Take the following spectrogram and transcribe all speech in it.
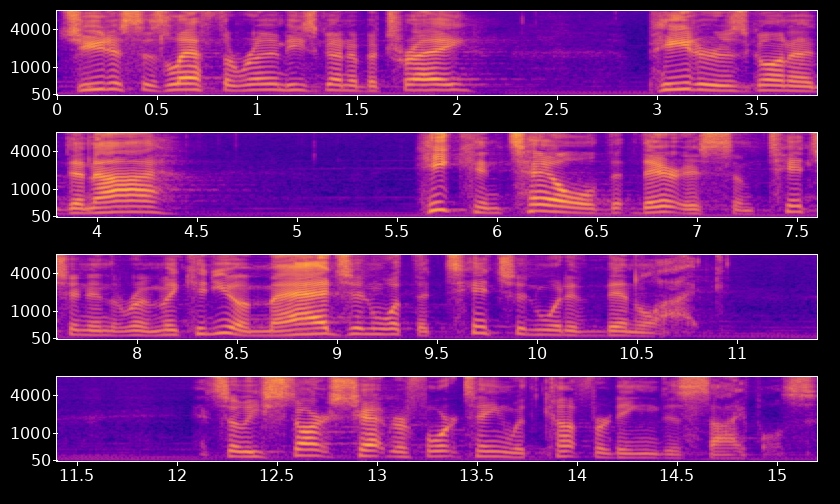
Judas has left the room, he's going to betray. Peter is going to deny. He can tell that there is some tension in the room. I mean, can you imagine what the tension would have been like? And so he starts chapter 14 with comforting disciples.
